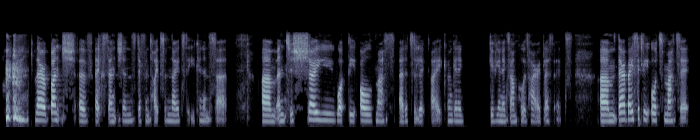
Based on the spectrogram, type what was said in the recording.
there are a bunch of extensions, different types of nodes that you can insert. Um, and to show you what the old math editor looked like, I'm going to give you an example with hieroglyphics. Um, they're basically automatic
